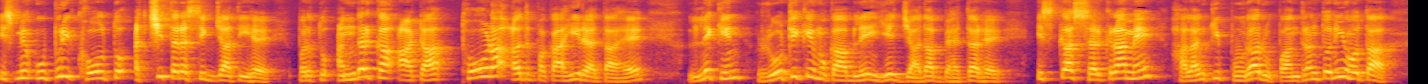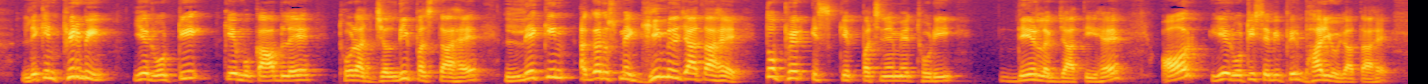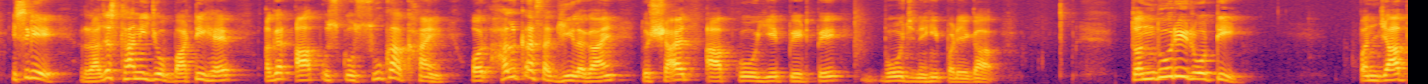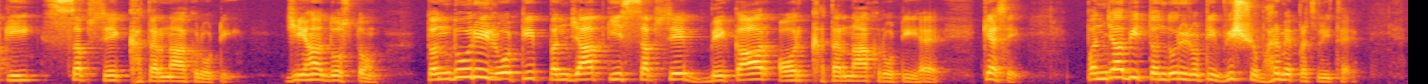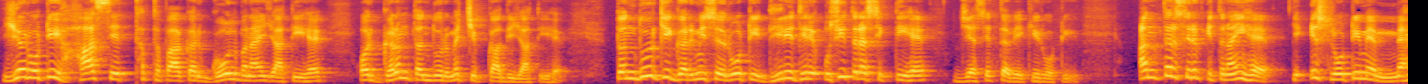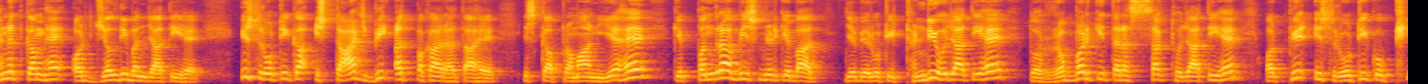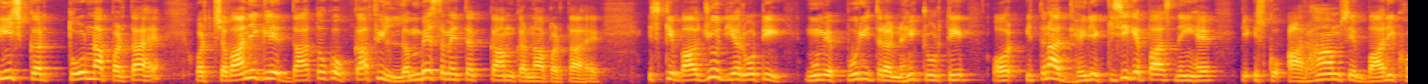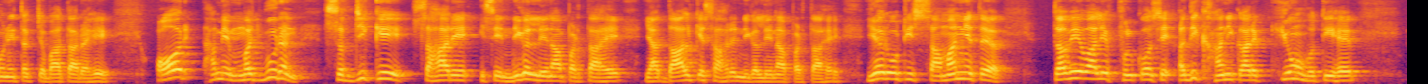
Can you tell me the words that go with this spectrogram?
इसमें ऊपरी खोल तो अच्छी तरह सिक जाती है, परंतु तो अंदर का आटा थोड़ा अध पका ही रहता है, लेकिन रोटी के मुकाबले ये ज़्यादा बेहतर है। इसका सरकरा में हालाँकि पूरा रूपांतरण तो नहीं होता, लेकिन फिर भी ये रोटी के मुकाबले थोड़ा जल्दी पचता है, लेकिन अगर उसमें घी मिल जाता है तो फिर इसके पचने में थोड़ी देर लग जाती है और ये रोटी से भी फिर भारी हो जाता है। इसलिए राजस्थानी जो बाटी है, अगर आप उसको सूखा खाएँ और हल्का सा घी लगाएँ तो शायद आपको ये पेट पे बोझ नहीं पड़ेगा। तंदूरी रोटी पंजाब की सबसे खतरनाक रोटी। जी हाँ दोस्तों, तंदूरी रोटी पंजाब की सबसे बेकार और ख़तरनाक रोटी है। कैसे? पंजाबी तंदूरी रोटी विश्व भर में प्रचलित है। यह रोटी हाथ से थपथपाकर गोल बनाई जाती है और गर्म तंदूर में चिपका दी जाती है। तंदूर की गर्मी से रोटी धीरे धीरे उसी तरह सिकती है, जैसे तवे की रोटी। अंतर सिर्फ़ इतना ही है कि इस रोटी में मेहनत कम है और जल्दी बन जाती है। इस रोटी का स्टार्च भी अध पका रहता है। इसका प्रमाण यह है कि 15-20 मिनट के बाद जब ये रोटी ठंडी हो जाती है तो रबड़ की तरह सख्त हो जाती है और फिर इस रोटी को खींच कर तोड़ना पड़ता है और चबाने के लिए दांतों को काफ़ी लंबे समय तक काम करना पड़ता है। इसके बावजूद यह रोटी मुँह में पूरी तरह नहीं टूटती और इतना धैर्य किसी के पास नहीं है कि इसको आराम से बारीक होने तक चबाता रहे और हमें मजबूरन सब्ज़ी के सहारे इसे निगल लेना पड़ता है या दाल के सहारे निगल लेना पड़ता है। यह रोटी सामान्यतः तवे वाले फुलकों से अधिक हानिकारक क्यों होती है?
